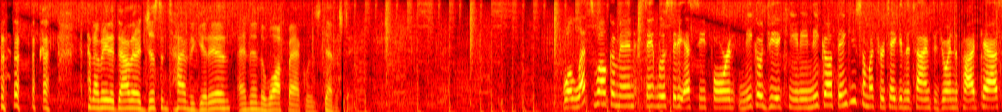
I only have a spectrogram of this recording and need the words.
and I made it down there just in time to get in. And then the walk back was devastating. Well, let's welcome in St. Louis City SC forward Nico Gioacchini. Nico, thank you so much for taking the time to join the podcast.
